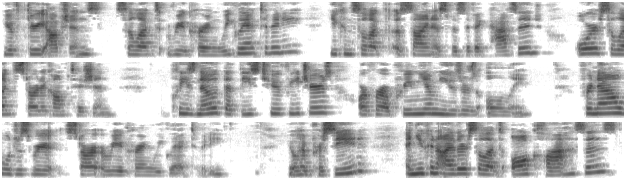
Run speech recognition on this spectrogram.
You have three options. Select Reoccurring Weekly Activity, you can select Assign a specific passage, or select Start a Competition. Please note that these two features are for our premium users only. For now, we'll just start a reoccurring weekly activity. You'll hit proceed, and you can either select all classes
